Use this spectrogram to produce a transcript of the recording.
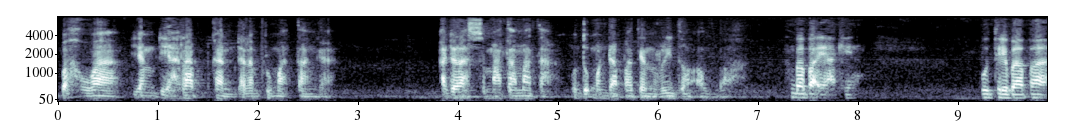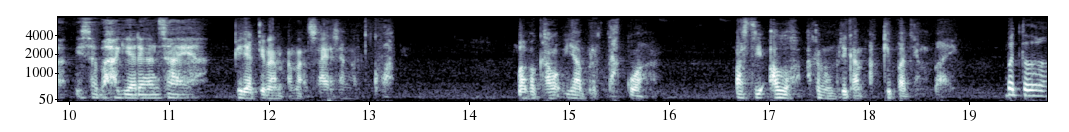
Bahwa yang diharapkan dalam rumah tangga adalah semata-mata untuk mendapatkan ridho Allah. Bapak yakin putri Bapak bisa bahagia dengan saya? Keyakinan anak saya sangat kuat. Bahwa kalau ia bertakwa, pasti Allah akan memberikan akibat yang baik. Betul.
